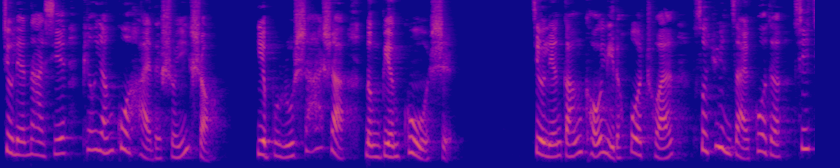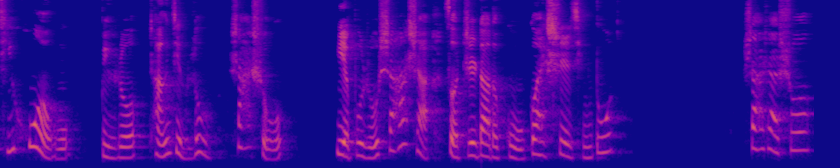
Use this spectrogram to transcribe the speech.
就连那些漂洋过海的水手，也不如莎莎能编故事。就连港口里的货船所运载过的稀奇货物，比如长颈鹿、沙鼠，也不如莎莎所知道的古怪事情多。莎莎说。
